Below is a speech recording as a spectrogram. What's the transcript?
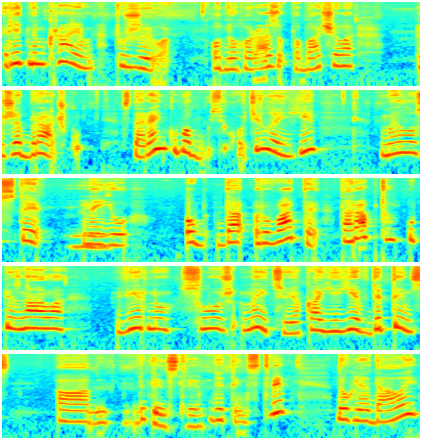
рідним краєм тужила. Одного разу побачила жебрачку, стареньку бабусю, хотіла її милостинею обдарувати та раптом упізнала вірну служницю, яка її в дитинстві, а, дитинстві. дитинстві доглядала й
